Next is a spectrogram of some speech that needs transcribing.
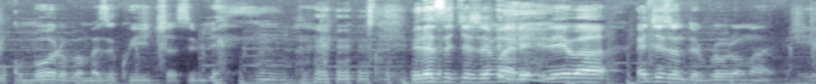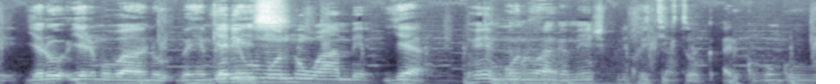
ukuboro bamaze kuyica sibyo birasekeje man. Re- reba nka jason derulo man. Yari yari mu bantu bahembwa yari menshi umuntu wa mbere. Yeah uhembwa amafaranga menshi kuri tiktok. Ariko ubu ngubu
